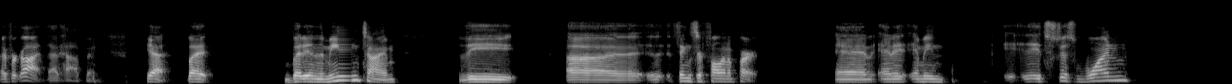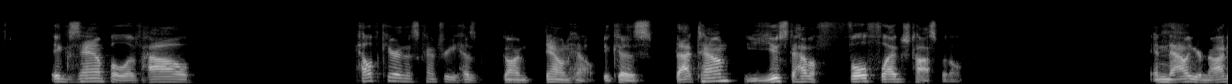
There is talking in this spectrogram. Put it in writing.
I forgot that happened. Yeah but but in the meantime the uh, things are falling apart. And and it, I mean, it's just one example of how healthcare in this country has gone downhill because that town used to have a full-fledged hospital and now you're not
